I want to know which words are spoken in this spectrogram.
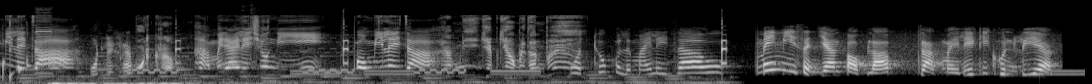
ไม่มีเลยจ้า หมดเลยครับ หมดครับหาไม่ได้เลยช่วงนี้บ่มีเลยเจ้ายามนี้เก็บเกี่ยวบ่ทันเพื่อหมดทุกผลไม้เลยเจ้า ไม่มีสัญญาณตอบรับจากหมายเลขที่คุณเรียก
